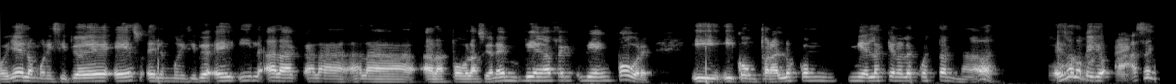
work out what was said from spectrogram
Oye, los municipios es, en los municipios es ir a, la, a, la, a, la, a las poblaciones bien, bien pobres y, y comprarlos con mierdas que no les cuestan nada. Eso es lo que ellos hacen.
